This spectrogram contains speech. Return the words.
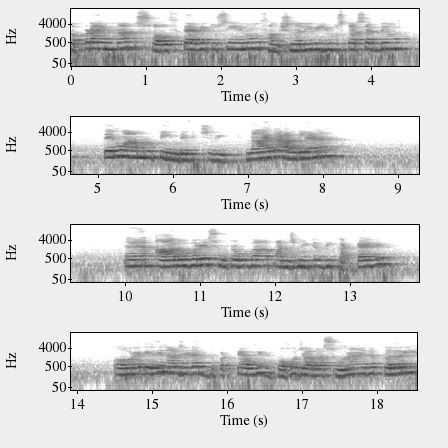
ਕੱਪੜਾ ਇੰਨਾ ਕੁ ਸੌਫਟ ਹੈ ਵੀ ਤੁਸੀਂ ਇਹਨੂੰ ਫੰਕਸ਼ਨਲੀ ਵੀ ਯੂਜ਼ ਕਰ ਸਕਦੇ ਹੋ ਤੇ ਇਹਨੂੰ ਆਮ ਰੂਟੀਨ ਦੇ ਵਿੱਚ ਵੀ। ਨਾ ਇਹਦਾ ਰੰਗ ਲੈਣਾ ਆਲ ਓਵਰ ਇਹ ਸੂਟ ਰਹੂਗਾ 5 ਮੀਟਰ ਦੀ ਕੱਟ ਹੈ ਇਹ। ਔਰ ਇਹਦੇ ਨਾਲ ਜਿਹੜਾ ਦੁਪੱਟਾ ਹੈ, ਉਹ ਵੀ ਬਹੁਤ ਜ਼ਿਆਦਾ ਸੋਹਣਾ ਹੈ। ਇਹਦਾ ਕਲਰ ਹੀ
